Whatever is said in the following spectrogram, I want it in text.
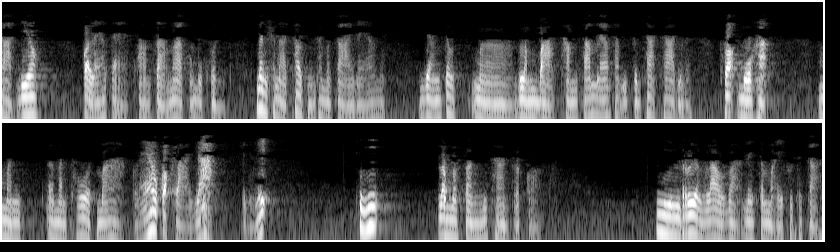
ชาติเดียว ก็แล้วแต่ความสามารถของบุคคล นั่นขนาดเข้าถึงธรรมกายแล้วเนี่ย ยังต้องมาลำบากทำซ้ำแล้วซ้ำอีกเป็นชาติชาติเลย เพราะโมหะ มันมันโทษมากแล้วก็คลายยากเป็นอย่างนี้ ทีนี้เรามาฟังนิทานประกอบ มีเรื่องเล่าว่าในสมัยพุทธกาล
